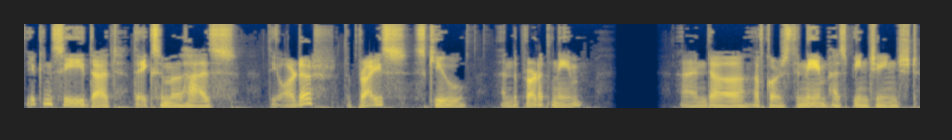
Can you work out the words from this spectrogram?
you can see that the XML has the order, the price, SKU, and the product name. And uh, of course, the name has been changed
